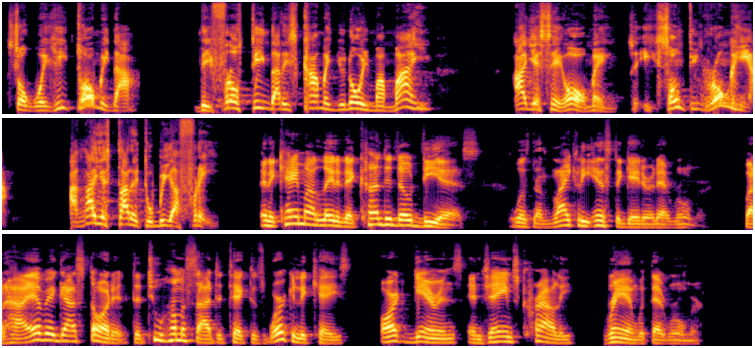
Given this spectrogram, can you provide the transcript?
So when he told me that, the first thing that is coming, you know, in my mind, I just say, oh man, is something wrong here. And I started to be afraid. And it came out later that Candido Diaz was the likely instigator of that rumor. But however it got started, the two homicide detectives working the case, Art Garens and James Crowley, ran with that rumor.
